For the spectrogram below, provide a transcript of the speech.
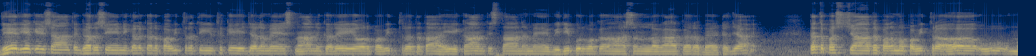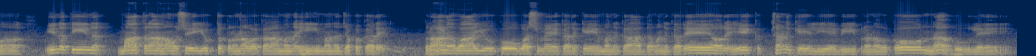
धैर्य के साथ घर से निकलकर पवित्र तीर्थ के जल में स्नान करे और पवित्र तथा एकांत स्थान में विधि पूर्वक आसन लगाकर बैठ जाए। तत्पश्चात परम पवित्र अ, उ, म इन तीन मात्राओं से युक्त प्रणव का मन ही मन जप करे प्राण वायु को वश में करके मन का दमन करे और एक क्षण के लिए भी प्रणव को न भूले।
